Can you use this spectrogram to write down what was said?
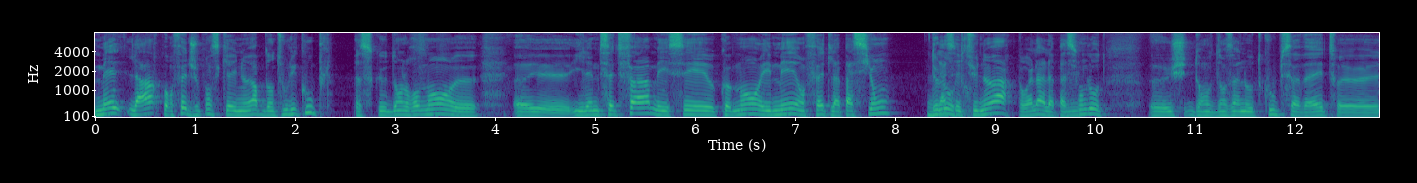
mais la harpe, en fait, je pense qu'il y a une harpe dans tous les couples. Parce que dans le roman, euh, euh, il aime cette femme et c'est comment aimer en fait la passion. De l'autre. c'est une harpe, voilà, la passion de l'autre. Euh, dans, dans un autre couple, ça va être euh,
